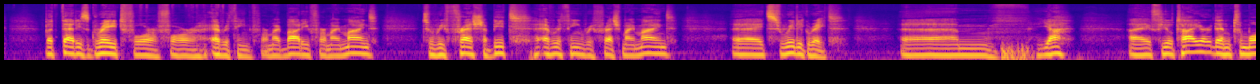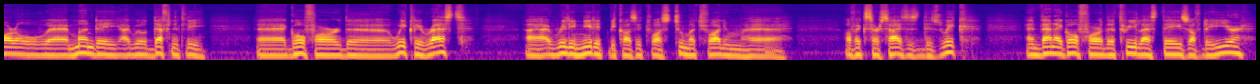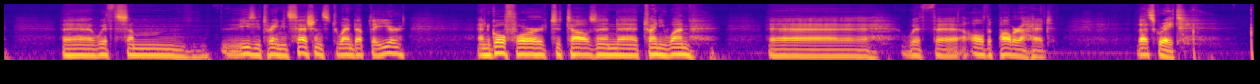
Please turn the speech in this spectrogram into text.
but that is great for for everything, for my body, for my mind, to refresh a bit everything, refresh my mind. Uh, it's really great. Um, yeah I feel tired, and tomorrow, uh, Monday, I will definitely uh, go for the weekly rest. I really need it because it was too much volume uh, of exercises this week. And then I go for the three last days of the year uh, with some easy training sessions to end up the year and go for 2021 with uh, all the power ahead. That's great.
